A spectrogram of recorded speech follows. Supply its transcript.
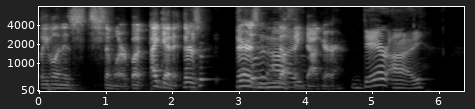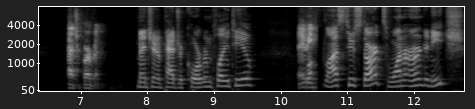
Cleveland is similar, but I get it. There's there is Could nothing I- down here. Dare I Patrick Corbin. mention a Patrick Corbin play to you? Maybe. Last two starts, one earned in each.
